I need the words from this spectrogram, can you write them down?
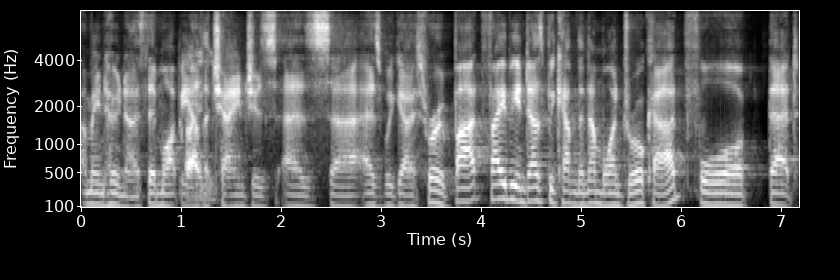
I mean, who knows? There might be other changes as uh, as we go through. But Fabian does become the number one draw card for that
